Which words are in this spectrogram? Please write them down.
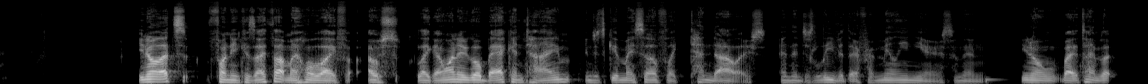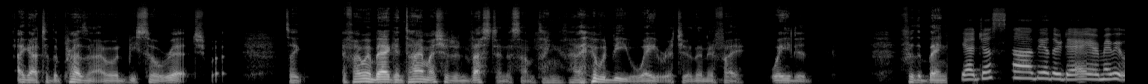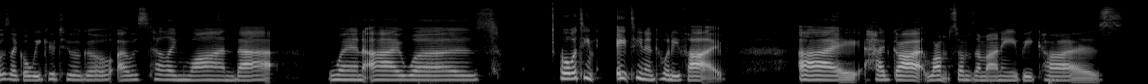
you know that's funny because I thought my whole life I was like I wanted to go back in time and just give myself like ten dollars and then just leave it there for a million years, and then you know by the time I got to the present, I would be so rich. But it's like if I went back in time, I should invest into something. I would be way richer than if I waited for the bank. Yeah, just uh, the other day, or maybe it was like a week or two ago, I was telling Juan that when I was, well, between 18 and 25, I had got lump sums of money because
